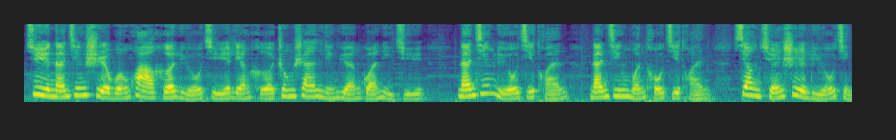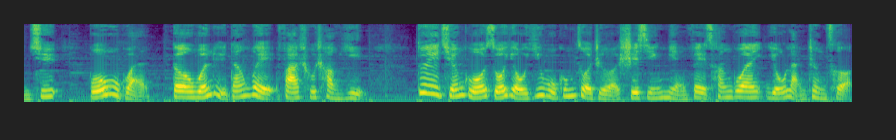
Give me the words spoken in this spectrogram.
据南京市文化和旅游局联合中山陵园管理局、南京旅游集团、南京文投集团向全市旅游景区、博物馆等文旅单位发出倡议。对全国所有医务工作者实行免费参观游览政策，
